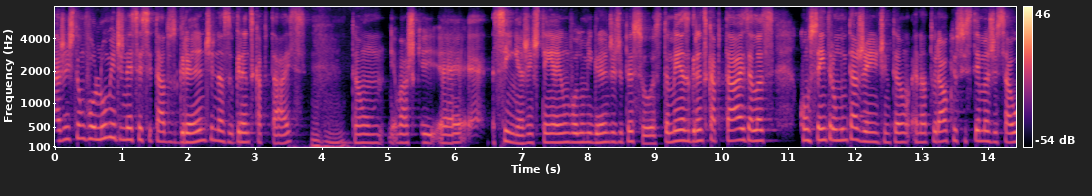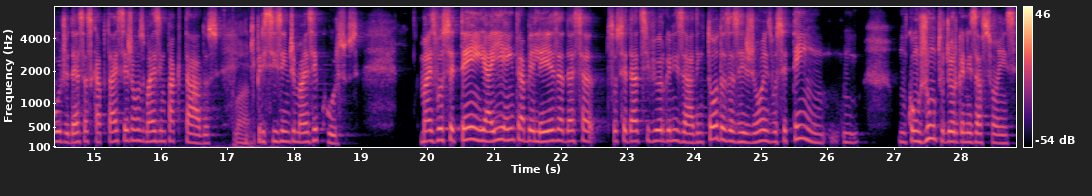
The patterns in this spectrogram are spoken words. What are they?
A gente tem um volume de necessitados grande nas grandes capitais. Uhum. Então, eu acho que é, sim, a gente tem aí um volume grande de pessoas. Também as grandes capitais, elas concentram muita gente, então é natural que os sistemas de saúde dessas capitais sejam os mais impactados claro. e que precisem de mais recursos. Mas você tem, e aí entra a beleza dessa sociedade civil organizada. Em todas as regiões, você tem um, um, um conjunto de organizações.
